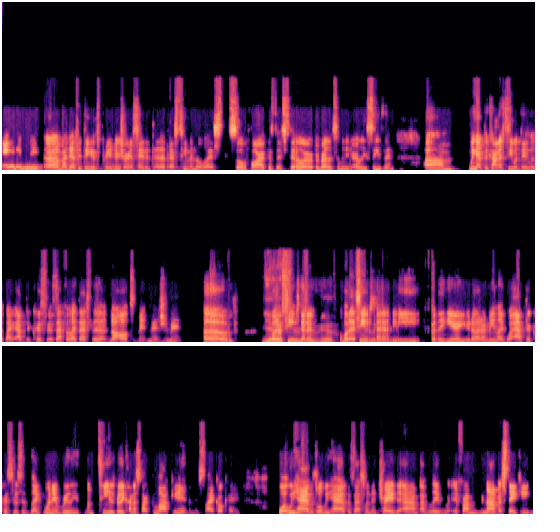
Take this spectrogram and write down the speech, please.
I would agree. Um, I definitely think it's premature to say that they're the best team in the West so far because they're still a relatively early season. Um, we have to kind of see what they look like after Christmas. I feel like that's the the ultimate measurement of yeah, what a team's gonna too, yeah. what a team's gonna be for the year. You know what I mean? Like well after Christmas is like when it really when teams really kind of start to lock in and it's like, okay, what we have is what we have because that's when the trade um, I believe if I'm not mistaken,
